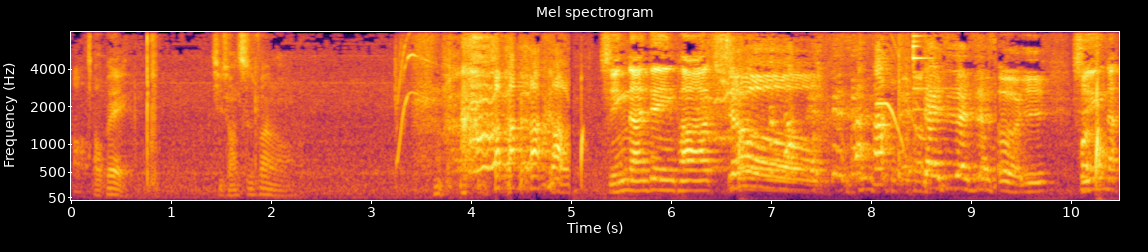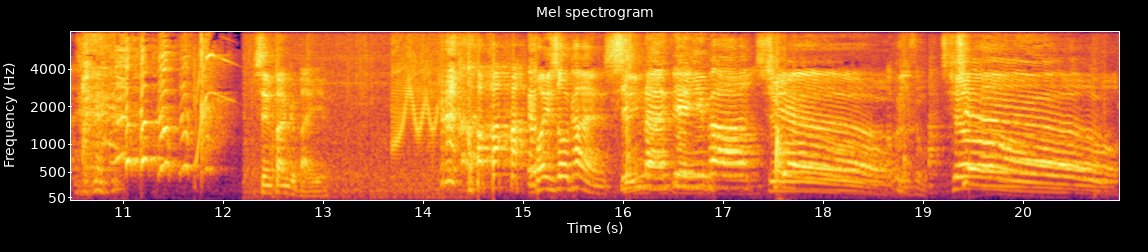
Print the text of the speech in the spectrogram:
好，宝贝，起床吃饭喽。型男电影趴秀，再一次，再一次，再一次。二一，型男，先翻个白眼。欢迎收看《型男电影趴秀》。比什么？秀，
